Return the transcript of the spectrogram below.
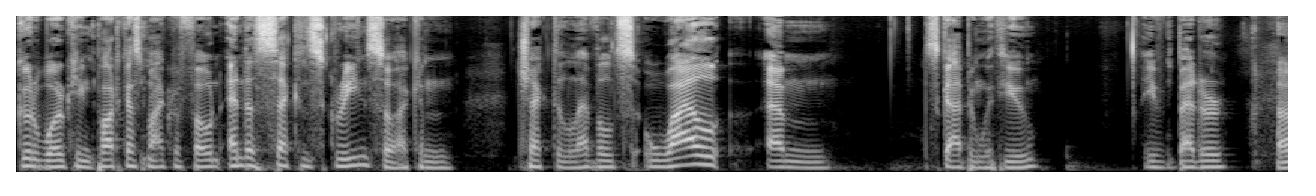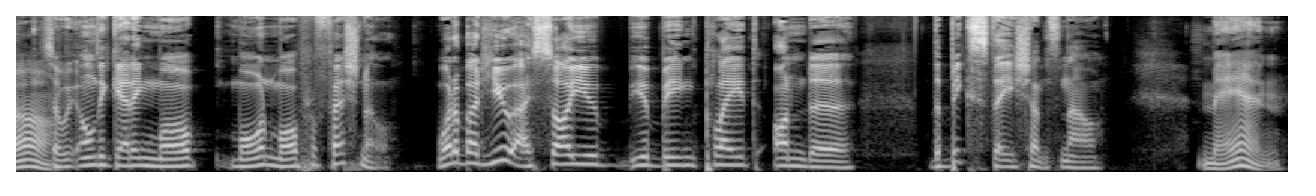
good working podcast microphone and a second screen so I can check the levels while um, Skyping with you. Even better. Oh. So we're only getting more more and more professional. What about you? I saw you you being played on the the big stations now. Man.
